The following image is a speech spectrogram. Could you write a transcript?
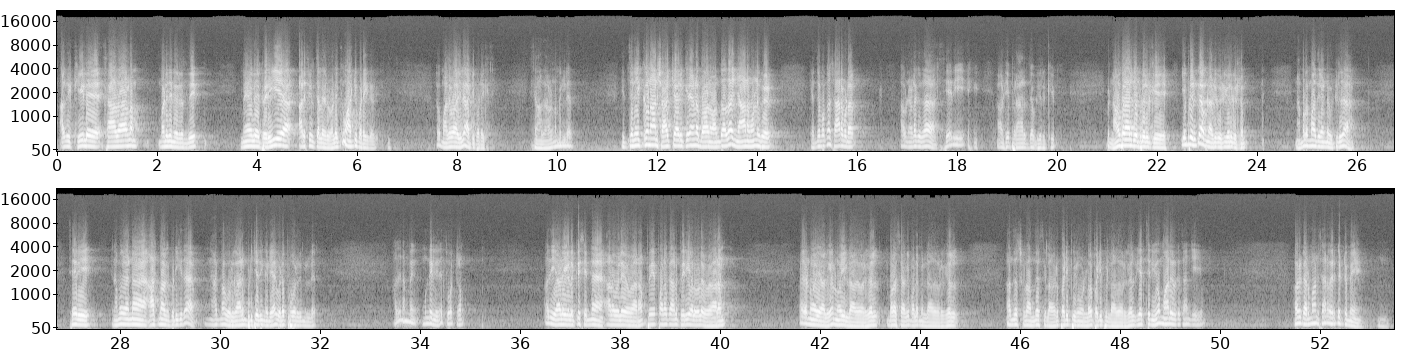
அது கீழே சாதாரண மனிதனிருந்து மேலே பெரிய அரசியல் தலைவர் வரைக்கும் ஆட்டி படைக்கிறது மதவாதியில் ஆட்டி படைக்கிறது சாதாரணம் இல்லை இத்தனைக்கும் நான் சாட்சியாக இருக்கிறேன் பானம் வந்தால் தான் ஞானம்னு பேர் எந்த பக்கம் சாரப்படாது அப்படி நடக்குதா? சரி. அவனுடைய பிரார்த்தம் அப்படி இருக்குது இப்போ நம்ம பிரார்த்தம் எப்படி இருக்குது எப்படி இருக்குது அப்படி நடுக்க இருக்கட்டும் நம்மளை மாதிரி என்ன விட்டுடுதா? சரி. நமக்கு என்ன ஆத்மாவுக்கு பிடிக்குதா? ஆத்மா ஒரு காலம் பிடிச்சதும் கிடையாது விட போகிறதும் இல்லை. அது நம்ம முன்னிலையில் தோற்றம். அது ஏழைகளுக்கு சின்ன அளவில் விவகாரம் பெ- பல காலம் பெரிய அளவில் விவகாரம். நோயாளிகள் நோய் இல்லாதவர்கள் பலசாலி பலம் இல்லாதவர்கள் அந்த சொல்ல அந்தஸ்து இல்லாதவர்கள் படிப்பு உள்ள படிப்பு இல்லாதவர்கள் எத்தனையோ மாறு இருக்கத்தான் செய்யும். அவர் கர்மானுசாரம் இருக்கட்டுமே. ம்.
